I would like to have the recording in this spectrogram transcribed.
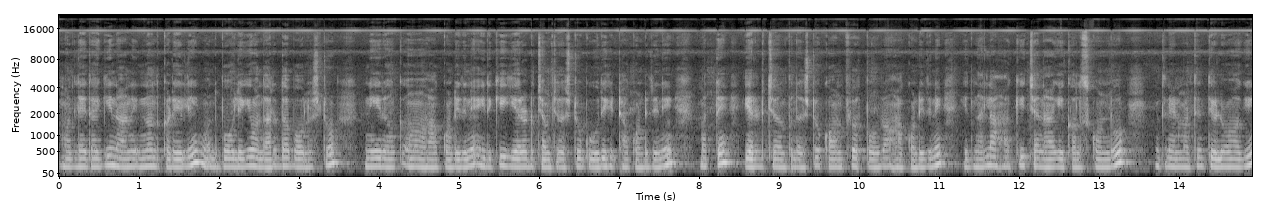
ಮೊದಲನೇದಾಗಿ ನಾನು ಇನ್ನೊಂದು ಕಡೆಯಲ್ಲಿ ಒಂದು ಬೌಲಿಗೆ ಒಂದು ಅರ್ಧ ಬೌಲಷ್ಟು ನೀರು ಹಾಕ್ಕೊಂಡಿದ್ದೀನಿ ಇದಕ್ಕೆ ಎರಡು ಚಮಚದಷ್ಟು ಗೋಧಿ ಹಿಟ್ಟು ಹಾಕ್ಕೊಂಡಿದ್ದೀನಿ ಮತ್ತು ಎರಡು ಚಮಚದಷ್ಟು ಕಾರ್ನ್ಫ್ಲೋರ್ ಪೌಡರ್ ಹಾಕ್ಕೊಂಡಿದ್ದೀನಿ ಇದನ್ನೆಲ್ಲ ಹಾಕಿ ಚೆನ್ನಾಗಿ ಕಲಿಸ್ಕೊಂಡು ಇದನ್ನೇನು ಮಾಡ್ತೀನಿ, ತೆಳುವಾಗಿ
